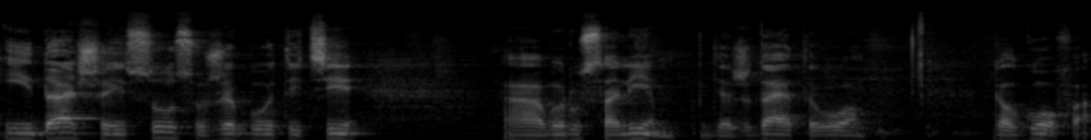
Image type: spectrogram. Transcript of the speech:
и дальше Иисус уже будет идти э, в Иерусалим, где ожидает его Голгофа.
